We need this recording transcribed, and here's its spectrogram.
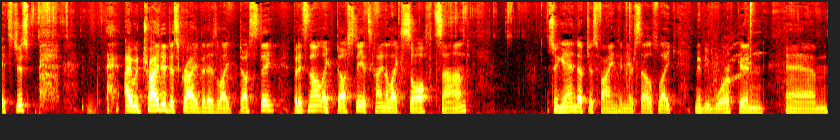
it's just i would try to describe it as like dusty but it's not like dusty it's kind of like soft sand so you end up just finding yourself like maybe working um,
